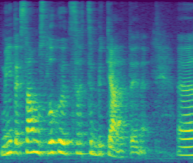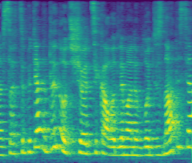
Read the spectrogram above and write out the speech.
мені так само слухають серцебиття дитини. Е, Серцебиття дитини, от що цікаво для мене було дізнатися,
